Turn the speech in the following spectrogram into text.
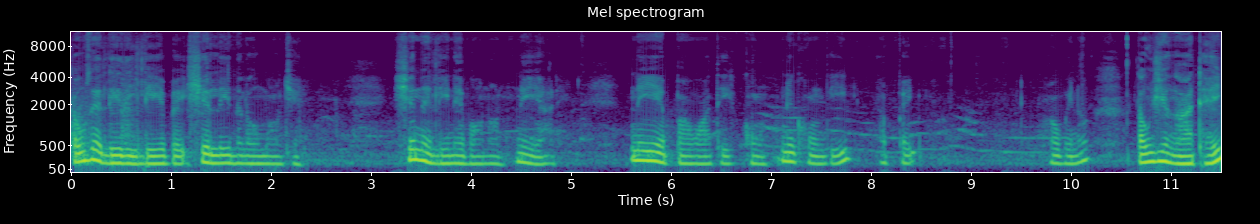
34ဒီ4အပိတ်ရှစ်လေးနှလုံးပေါင်းခြင်းရှစ်နဲ့4နဲ့ပေါင်းတော့2ရတယ် 2ရဲ့ပါဝါဒီခွန်2ခွန်ဒီအပိတ်ဟုတ်ပြီနော်35ထိတ်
